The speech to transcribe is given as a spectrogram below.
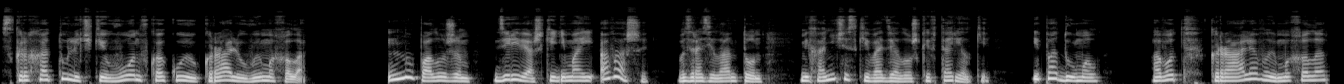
С крохотулечки вон в какую кралю вымахала». «Ну, положим, деревяшки не мои, а ваши», — возразил Антон, механически водя ложкой в тарелке, и подумал — а вот краля вымахала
